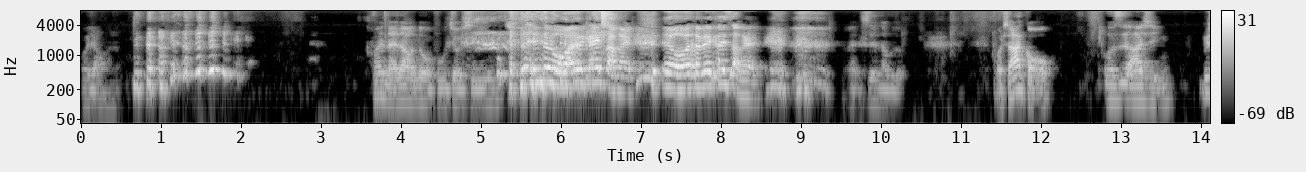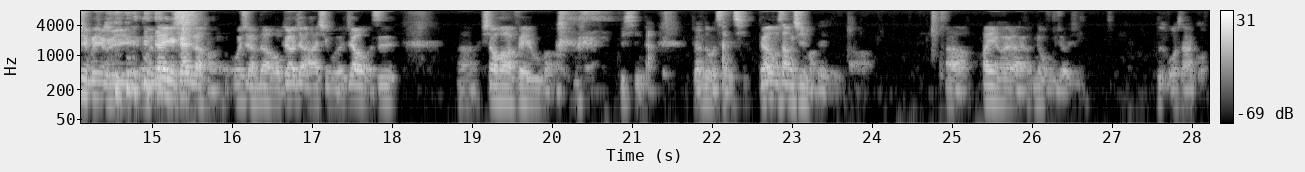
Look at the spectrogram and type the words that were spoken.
我讲完了。欢迎来到诺夫救星。哎，对，我们还没开场哎，哎，我们还没开场哎。哎，时间差不多。我是阿狗，我是阿星。不行不行不行，我们再一个开场好了。我想到，我不要叫阿星，我就叫我是，呃，笑话废物吧。不行啊，不要那么丧气，不要那么丧气嘛。对对对。啊，欢迎回来，诺夫救星。我是阿果，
